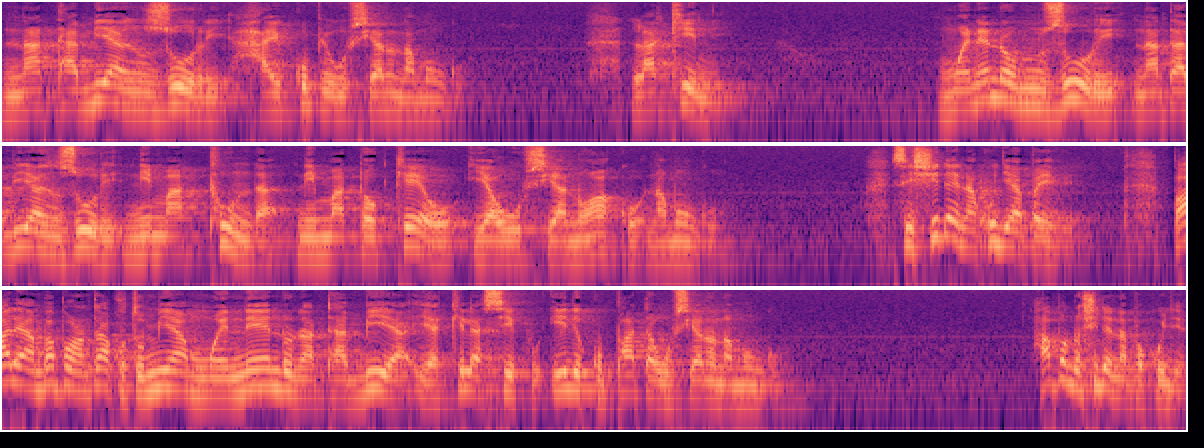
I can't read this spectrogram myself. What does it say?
na tabia nzuri haikupi uhusiano na mungu. Lakini mwenendo mzuri na tabia nzuri ni matunda ni matokeo ya uhusiano wako na mungu. Si shida inakuja hapa hivi. Pale ambapo unataka kutumia mwenendo na tabia ya kila siku ili kupata uhusiano na mungu hapo ndo shida inapokuja.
